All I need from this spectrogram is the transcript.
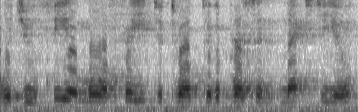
Would you feel more free to talk to the person next to you?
